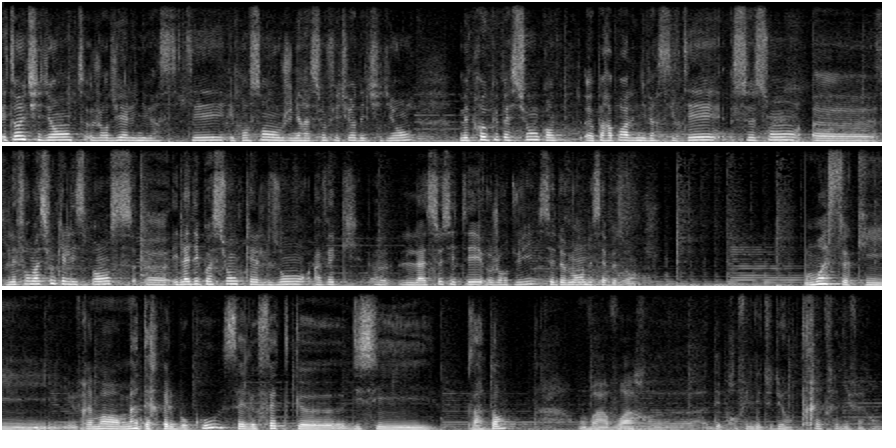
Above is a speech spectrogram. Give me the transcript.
Étant étudiante aujourd'hui à l'université et pensant aux générations futures d'étudiants, mes préoccupations euh, par rapport à l'université, ce sont euh, les formations qu'elles dispensent euh, et l'adéquation qu'elles ont avec la société aujourd'hui, ses demandes et ses besoins. Moi, ce qui vraiment m'interpelle beaucoup, c'est le fait que d'ici 20 ans, on va avoir des profils d'étudiants très très différents.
